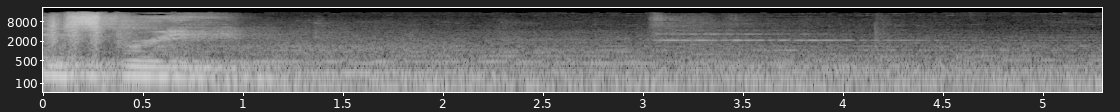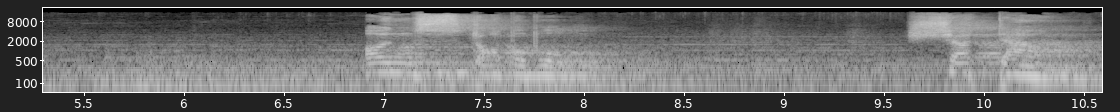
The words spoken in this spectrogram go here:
Killing spree. Unstoppable. Shut down.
